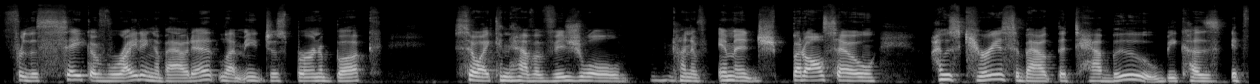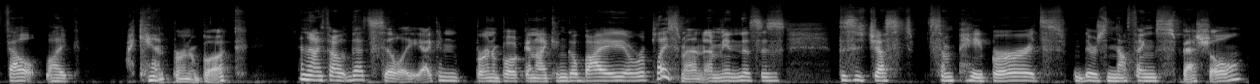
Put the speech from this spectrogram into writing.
for the sake of writing about it, let me just burn a book so I can have a visual mm-hmm. kind of image, but also I was curious about the taboo because it felt like I can't burn a book. And then I thought, that's silly. I can burn a book and I can go buy a replacement. I mean, this is this is just some paper. It's there's nothing special.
